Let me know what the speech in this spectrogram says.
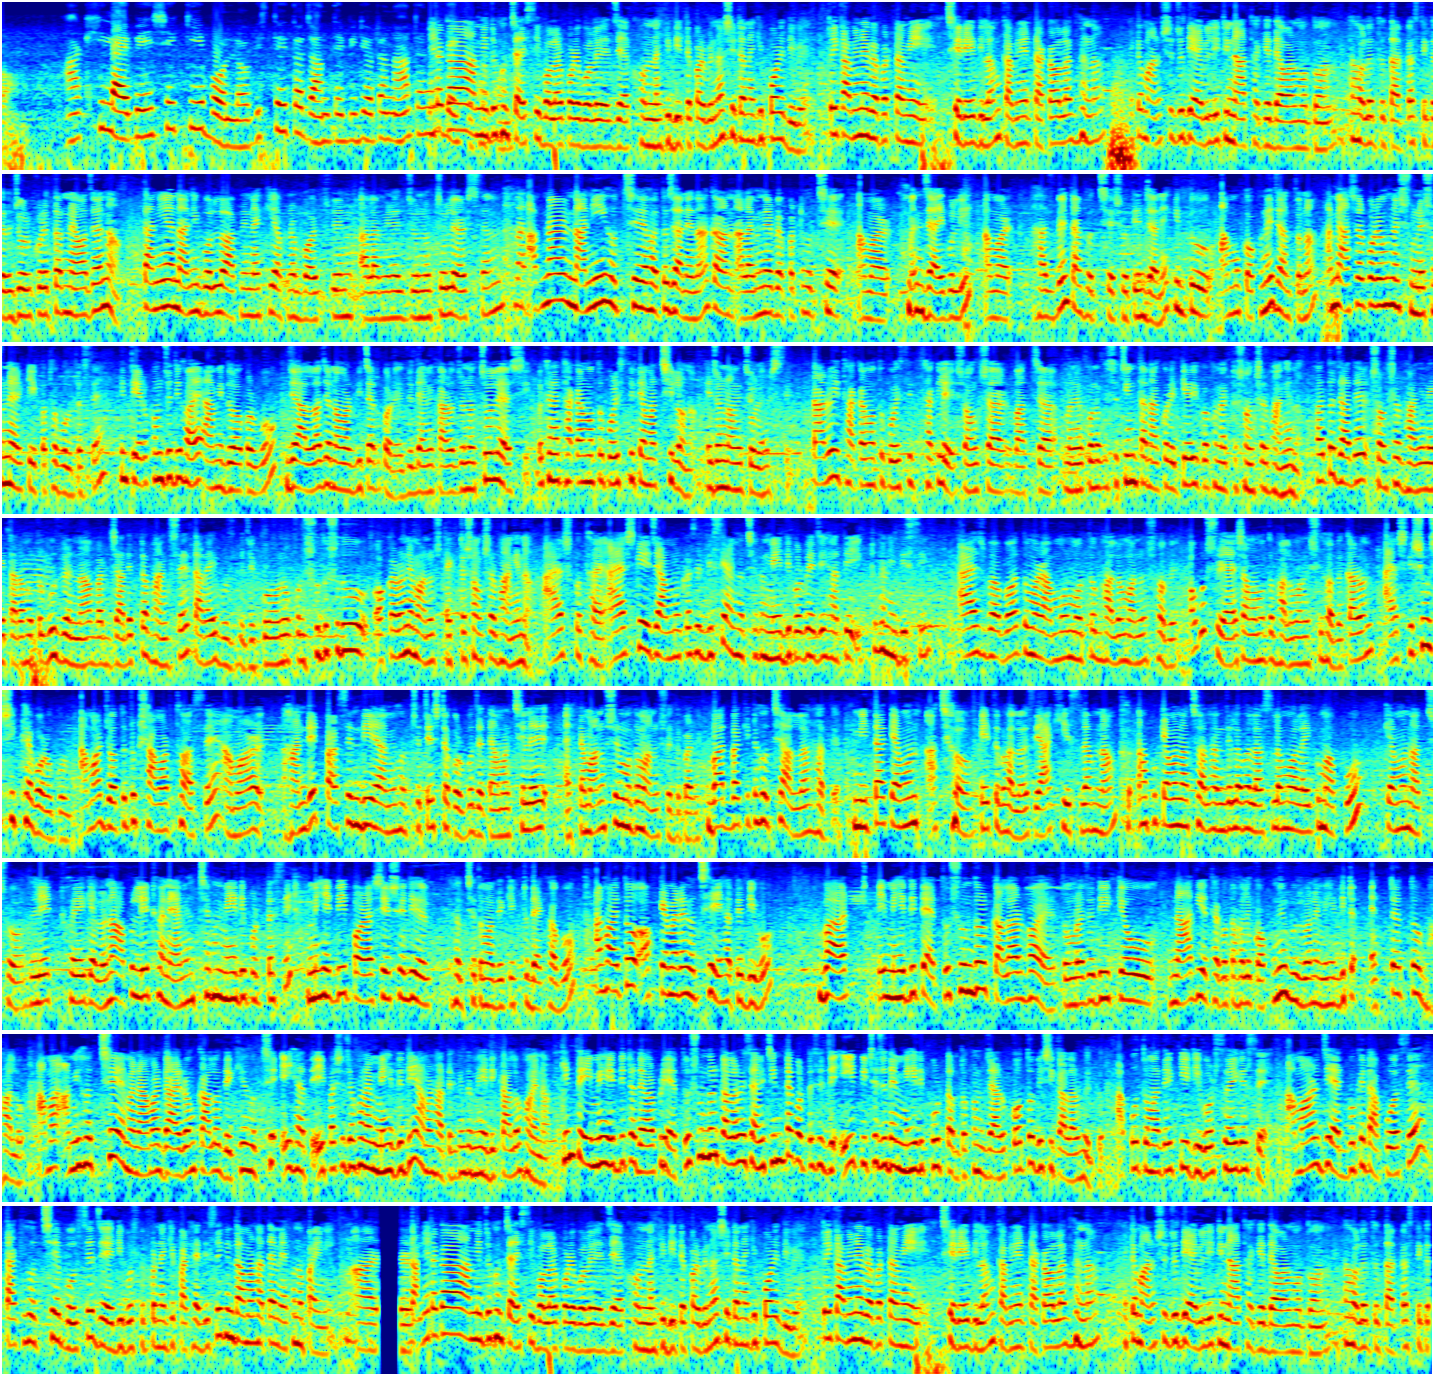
আখি লাইভে এসে কে বলল? বিস্তারিত জানতে ভিডিওটা না টেনে টাকা আমি যখন চাইছি বলার পরে বলে যে এখন নাকি দিতে পারবে না সেটা নাকি পরে দিবে। তো এই কাবিনের ব্যাপারটা আমি ছেড়ে দিলাম। কাবিনের টাকাও লাগবে না। একটা মানুষের যদি অ্যাবিলিটি না থাকে দেওয়ার মতন, তাহলে তো তার কাছ থেকে জোর করে তো আর নেওয়া যায় না। তানিয়া নানি বলল, আপনি নাকি আপনার বয়ফ্রেন্ড আলামিনের জন্য চলে আসছেন? আপনার নানি হচ্ছে, হয়তো জানে না, কারণ আলামিনের ব্যাপারটা হচ্ছে আমার মানে যাই বলি, আমার হাজবেন্ড আর হচ্ছে সতীন জানে, কিন্তু আম্মু কখনোই জানতো না। আমি আসার পরে মনে হয় শুনে শুনে আর কি কথা বলতেছে। কিন্তু এরকম যদি হয়, আমি দোয়া করব যে আল্লাহ যেন আমার বিচার করে, যদি আমি কারোর জন্য চলে আসি। ওখানে থাকার মতো পরিস্থিতি আমার ছিল না, এজন্য আমি চলে আসছি। কারোই থাকার মতো পরিস্থিতি থাকলে সংসার, বাচ্চা মানে কোনো কিছু চিন্তা না করে কেউই কখনো একটা সংসার ভাঙে না। হয়তো যাদের সংসার ভাঙে নাই তারা হয়তো বুঝবেন না বাট যাদেরটা ভাঙছে তারাই বুঝবে যে কোনো কোনো শুধু শুধু অকারণে মানুষ একটা সংসার ভাঙে না। আয়াস কোথায়? আয়াসকে এই যে আমার কাছে দিছি, আমি হচ্ছে এখন মেহেদি পড়বে যে হাতে একটুখানি দিছি। আয়াস বাবা তোমার আম্মুর মতো ভালো মানুষ হবে। অবশ্যই আয়াস আমার মতো ভালো মানুষই হবে, কারণ আয়াসকে সুশিক্ষায় বড় করব। আমার যতটুকু সামর্থ্য আছে, আমার হান্ড্রেড পার্সেন্ট দিয়ে আমি হচ্ছে চেষ্টা করব যাতে আমার ছেলে একটা মানুষের মতো মানুষ হতে পারে। বাদ বাকিটা হচ্ছে আল্লাহর হাতে। মিতা, কেমন আছো? এই তো ভালো আছি। আখি ইসলাম নাম। আপু, কেমন আছো? আলহামদুলিল্লাহ ভালো, আসসালামু আলাইকুম আপু। কেমন আছো? লেট হয়ে গেল না? আপু লেট হয়নি। আমি হচ্ছে এখন মেহেদি পড়তেছি মেহেদি পড়া শেষ হলে হচ্ছে তোমাদেরকে একটু দেখাবো। আর হয়তো অফ ক্যামেরায় হচ্ছে এই হাতে দিব। বাট এই মেহেদিটা এত সুন্দর কালার হয়, তোমরা যদি কেউ না দিয়ে থাকো তাহলে কখনোই বুঝবে না মেহেদিটা এত এত ভালো। আমার, আমি হচ্ছে মানে আমার গায়ের রং কালো দেখে হচ্ছে এই হাতে, এই পাশে যখন আমি মেহেদি দিই, আমার হাতের কিন্তু মেহেদি কালো হয় না। কিন্তু এই মেহেদিটা দেওয়ার পরে এত সুন্দর কালার হয়েছে, আমি চিন্তা করতেছি যে এই পিঠে যদি মেহেদি পড়তাম তখন যার কত বেশি কালার হইতো। আপু, তোমাদের কি ডিভোর্স হয়ে গেছে? আমার যে অ্যাডভোকেট আপু আছে, তাকে হচ্ছে বলছে যে ডিভোর্স পেপার নাকি পাঠিয়ে দিছে, কিন্তু আমার হাতে আমি এখনও পাইনি। আর কাবিনের টাকা আমি যখন চাইছি, বলার পরে বলে যে এখন নাকি দিতে পারবে না, সেটা নাকি পরে দিবে। তো এই কাবিনের ব্যাপারটা আমি ছেড়ে দিলাম। কাবিনের টাকাও লাগবে না। একটা মানুষের যদি অ্যাবিলিটি না থাকে দেওয়ার মতন, তাহলে তো তার কাছ থেকে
